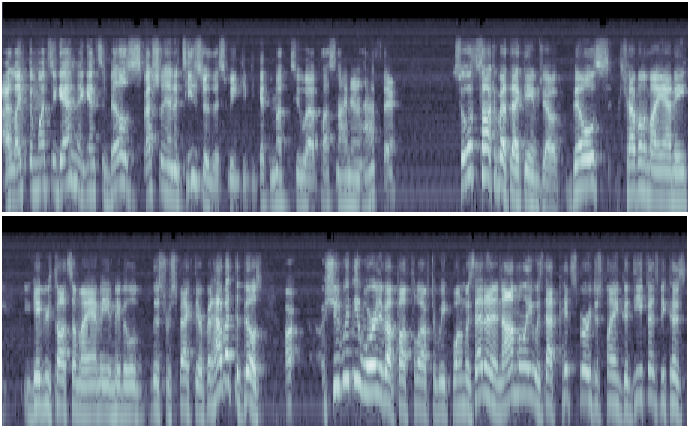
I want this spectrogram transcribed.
I like them once again against the Bills, especially on a teaser this week if you get them up to uh, plus nine and a half there. So let's talk about that game, Joe. Bills traveling to Miami. You gave your thoughts on Miami and maybe a little disrespect there, but how about the Bills? Are, should we be worried about Buffalo after week one? Was that an anomaly? Was that Pittsburgh just playing good defense? Because,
